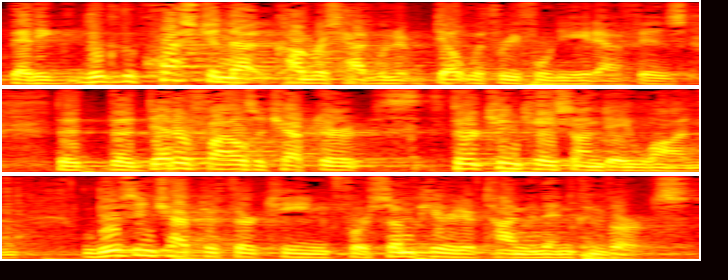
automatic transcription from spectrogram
that he, the, the, question that Congress had when it dealt with 348F is the, the debtor files a Chapter 13 case on day one, lives in Chapter 13 for some period of time and then converts.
